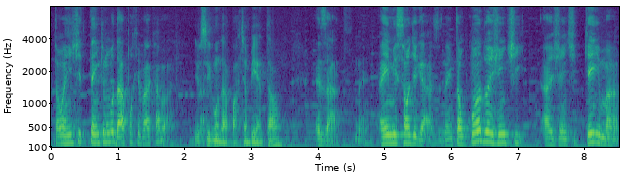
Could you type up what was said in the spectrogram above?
Tá? Então, a gente tem que mudar porque vai acabar. E o segundo, a parte ambiental? Exato. Né? A emissão de gases. Né? Então, quando a gente, a gente queima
